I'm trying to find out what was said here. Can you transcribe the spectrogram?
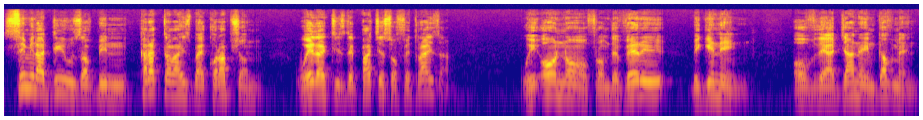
Similar deals have been characterized by corruption, whether it is the purchase of fertilizer. We all know from the very beginning of their journey in government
